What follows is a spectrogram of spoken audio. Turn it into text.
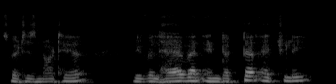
so it is not here. We will have an inductor actually.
